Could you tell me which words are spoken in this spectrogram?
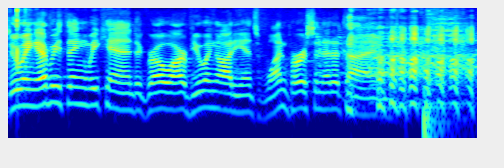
Doing everything we can to grow our viewing audience one person at a time.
